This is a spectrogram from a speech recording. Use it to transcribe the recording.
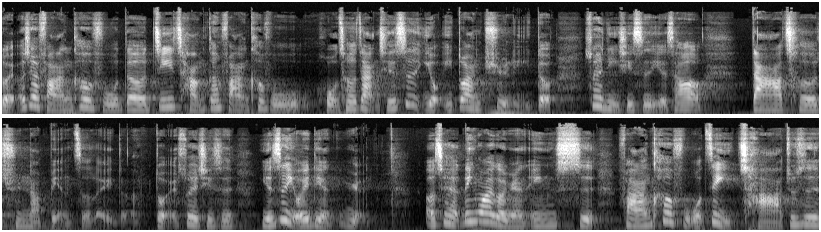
对，而且法兰克福的机场跟法兰克福火车站其实是有一段距离的，所以你其实也是要搭车去那边之类的。对，所以其实也是有一点远。而且另外一个原因是，法兰克福我自己查，就是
